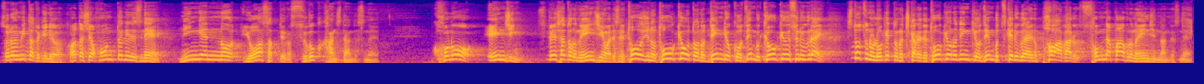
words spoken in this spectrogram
それを見たときに私は本当にですね、人間の弱さっていうのをすごく感じたんですね。このエンジン、スペースシャトルのエンジンはですね、当時の東京都の電力を全部供給するぐらい、一つのロケットの力で東京の電気を全部つけるぐらいのパワーがある、そんなパワフルなエンジンなんですね。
